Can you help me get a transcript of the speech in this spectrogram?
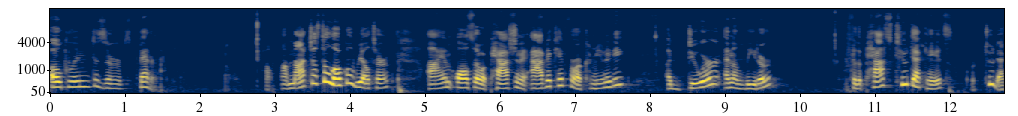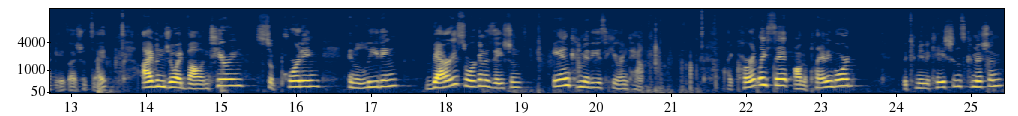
Oakland deserves better. Oh, I'm not just a local realtor, I am also a passionate advocate for our community, a doer and a leader. For the past two decades, or two decades, I should say, I've enjoyed volunteering, supporting, and leading various organizations and committees here in town. I currently sit on the Planning Board, the Communications Commission,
